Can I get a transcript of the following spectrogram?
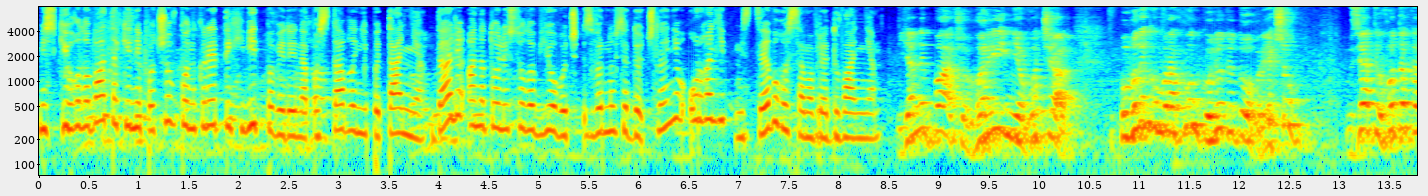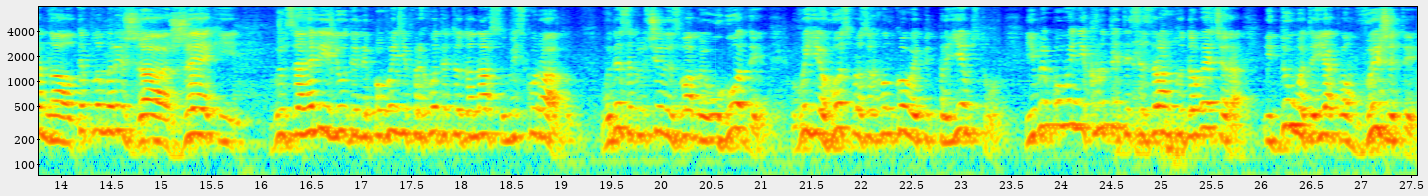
міський голова таки не почув конкретних відповідей на поставлені питання. Далі Анатолій Соловйович звернувся до членів органів місцевого самоврядування. Я не бачу горіння в очах. По великому рахунку, люди добрі, якщо взяти водоканал, тепломережа, ЖЕКи, ви взагалі люди не повинні приходити до нас у міську раду. Вони заключили з вами угоди, ви є госпрозрахункове підприємство, і ви повинні крутитися зранку до вечора і думати, як вам вижити,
